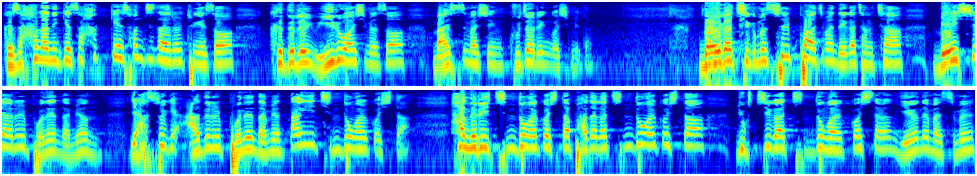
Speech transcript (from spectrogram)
그래서 하나님께서 학계 선지자를 통해서 그들을 위로하시면서 말씀하신 구절인 것입니다. 너희가 지금은 슬퍼하지만 내가 장차 메시아를 보낸다면 약속의 아들을 보낸다면 땅이 진동할 것이다. 하늘이 진동할 것이다. 바다가 진동할 것이다. 육지가 진동할 것이다. 라는 예언의 말씀을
